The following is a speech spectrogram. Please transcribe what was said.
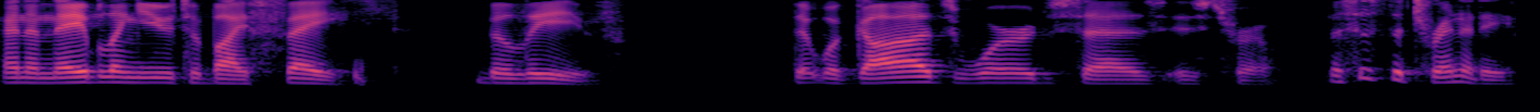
and enabling you to, by faith, believe that what God's Word says is true. This is the Trinity.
